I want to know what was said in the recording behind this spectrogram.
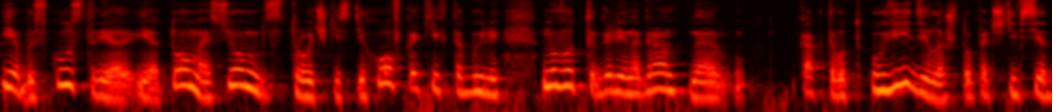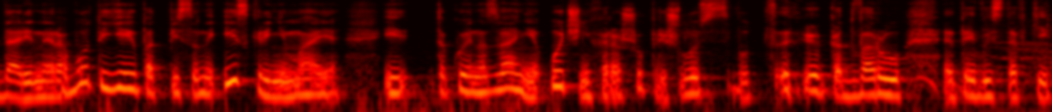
И об искусстве, и о том, о сём, строчки стихов каких-то были. Ну вот Галина Грантна как-то вот увидела, что почти все Дариные работы ею подписаны «Искренне Майя». И такое название очень хорошо пришлось вот ко двору этой выставки.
